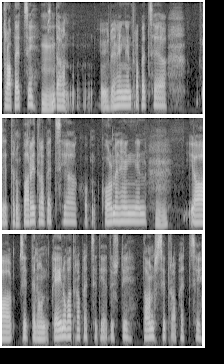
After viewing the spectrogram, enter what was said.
trapetsi, Mm. mm. sitä on yhden hengen trapetseja, sitten on pari trapetsia, ko- kolmen hengen Mm. ja sitten on keinuva trapetsi tietysti, tanssitrapetsi,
